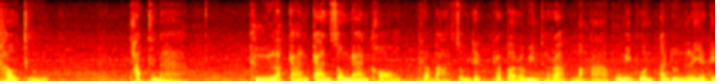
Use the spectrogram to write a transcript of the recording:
เข้าถึง พัฒนา คือหลักการการทรงงานของพระบาทสมเด็จพระปรมินทรมหาภูมิพลอดุลยเด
